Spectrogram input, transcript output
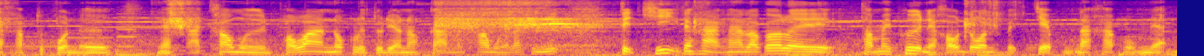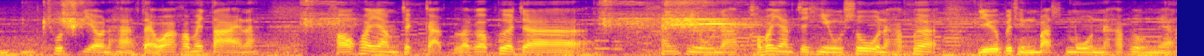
นะครับ ทุกคนเออเนี่ยการ์ดเข้ามือ เพราะว่านกเหลือตัวเดียวเนาะการ์ดมันเข้ามือแล้วทีนี้ติดขี้อีกต่างหากนะเราก็เลยทำให้พืชเนี่ยเขาโดนเจ็บนะครับผมเนี่ยชุดเดียวนะฮะแต่ว่าเขาไม่ตายนะเขาพยายามจะกัดแล้วก็เพื่อจะให้ฮิวนะเขาพยายามจะฮิวสู้นะครับเพื่อยื้อไปถึงบัตมูลนะครับผมเนี่ย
